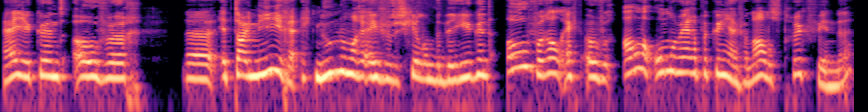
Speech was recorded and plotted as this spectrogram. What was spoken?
Hè, je kunt over uh, tuinieren. Ik noem nog maar even verschillende dingen. Je kunt overal, echt over alle onderwerpen, kun jij van alles terugvinden.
